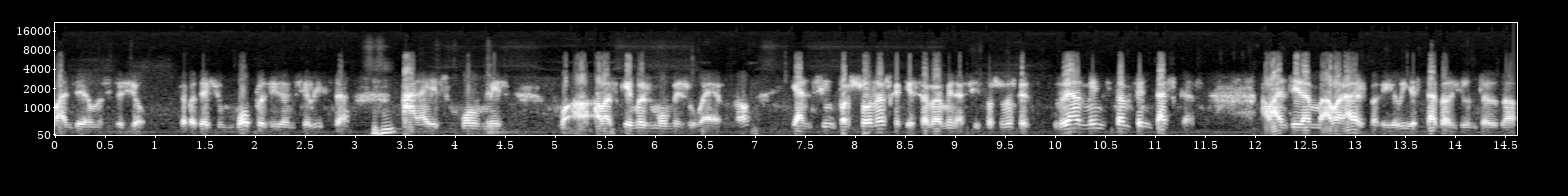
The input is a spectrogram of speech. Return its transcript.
Abans era una situació, repeteixo, molt presidencialista, Mhm. ara és molt més, a, a l'esquema és molt més obert, no? Hi han cinc persones que aquestes realment, sis persones que realment estan fent tasques. Abans érem, a vegades, perquè jo havia estat a les juntes de,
